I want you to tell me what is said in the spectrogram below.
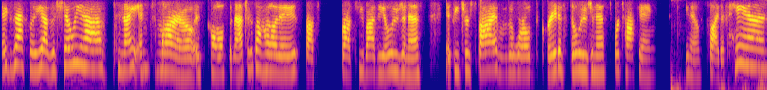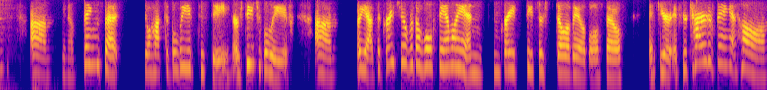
Exactly. Yeah, the show we have tonight and tomorrow is called The Magic of the Holidays, brought brought to you by The Illusionist. It features five of the world's greatest illusionists. We're talking, you know, sleight of hand, um, you know, things that you'll have to believe to see or see to believe. Um, but yeah, it's a great show for the whole family, and some great seats are still available. So if you're if you're tired of being at home,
